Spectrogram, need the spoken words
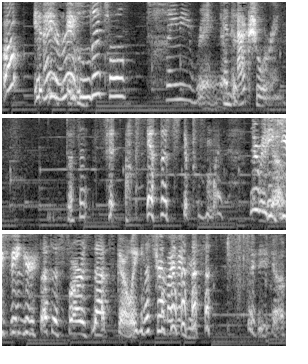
Oh, it Hey, is a a, little tiny ring. Now, An this actual ring. doesn't fit on the tip of my. There we Pinky go. finger. That's as far as that's going. Let's try my fingers. There you go.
